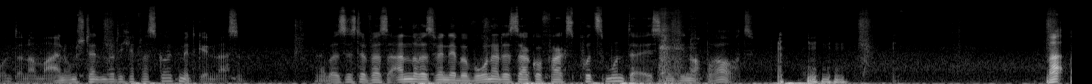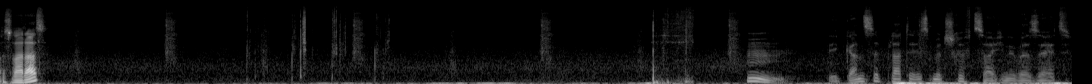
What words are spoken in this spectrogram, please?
Unter normalen Umständen würde ich etwas Gold mitgehen lassen. Aber es ist etwas anderes, wenn der Bewohner des Sarkophags putzmunter ist und ihn noch braucht. Na, was war das? Hm, die ganze Platte ist mit Schriftzeichen übersät.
